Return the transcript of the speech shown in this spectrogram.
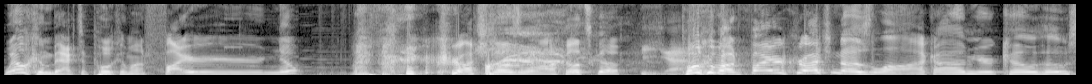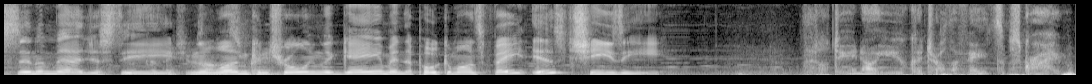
Welcome back to Pokemon Fire. Nope. Fire Crotch Nuzlocke. Let's go. Yeah. Pokemon Fire Crotch Nuzlocke. I'm your co-host, Cinna Majesty. And the on the one screen. controlling the game and the Pokemon's fate is Cheesy. Little do you know you control the fate. Subscribe.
